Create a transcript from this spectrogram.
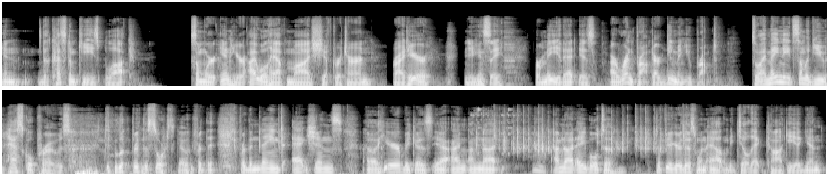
in the custom keys block somewhere in here I will have mod shift return right here. And you can see for me that is our run prompt our dmenu prompt. So I may need some of you Haskell pros to look through the source code for the for the named actions uh, here because yeah I'm I'm not I'm not able to to figure this one out. Let me kill that conky again.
